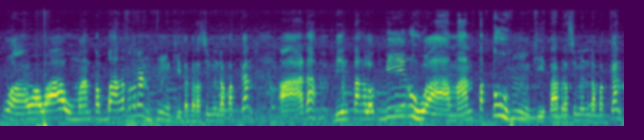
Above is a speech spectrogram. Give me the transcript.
Wow, wow, wow, mantap banget teman-teman. Hmm, kita berhasil mendapatkan ada bintang laut biru. Wah, mantap tuh. Hmm, kita berhasil mendapatkan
